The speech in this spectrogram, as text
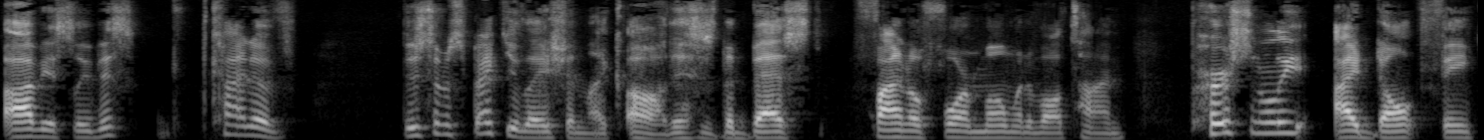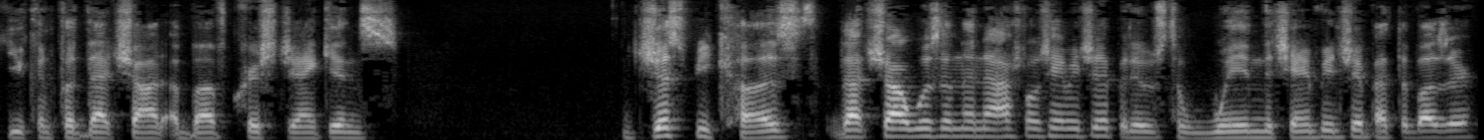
obviously this kind of there's some speculation like oh this is the best final four moment of all time personally i don't think you can put that shot above Kris Jenkins just because that shot was in the national championship but it was to win the championship at the buzzer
